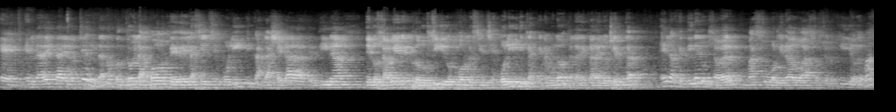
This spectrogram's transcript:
eh, en la década del 80, ¿no? con todo el aporte de las ciencias políticas, la llegada argentina de los saberes producidos por las ciencias políticas, que en algún lado hasta la década del 80, en la Argentina era un saber más subordinado a sociología o demás,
